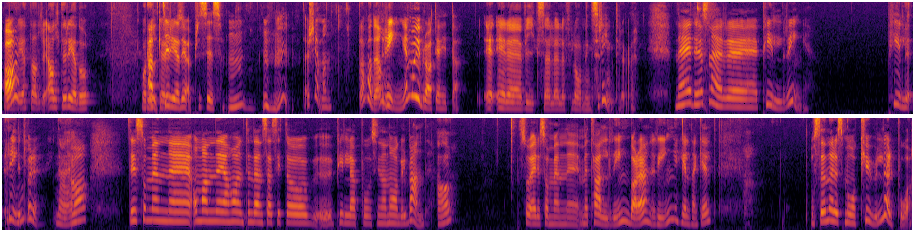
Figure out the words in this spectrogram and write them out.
Ja. Jag vet aldrig. Alltid redo. Alltid ut. redo, ja. Precis. Mm. Mhm. Där ser man. Där var den. Ringen var ju bra att jag hittade. Är, är det vigsel eller förlovningsring till och med? Nej, det är en sån här eh, pillring. Pillring? Vet du vad det är? Nej. Ja. Det är som en... Eh, om man eh, har en tendens att sitta och eh, pilla på sina nagelband Ja. så är det som en metallring bara. En ring, helt enkelt. Och sen är det små kulor på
